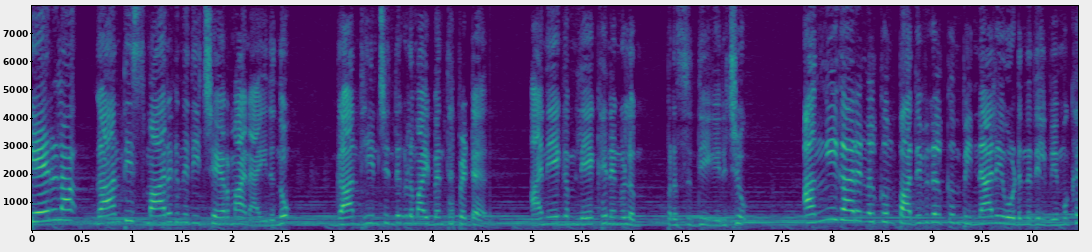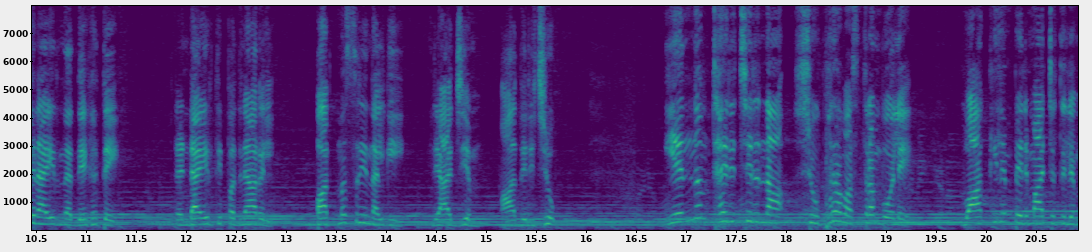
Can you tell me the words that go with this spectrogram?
കേരള ഗാന്ധി സ്മാരകനിധി ചെയർമാനായിരുന്നു. ഗാന്ധിയൻ ചിന്തകളുമായി ബന്ധപ്പെട്ട് അനേകം ലേഖനങ്ങളും പ്രസിദ്ധീകരിച്ചു. അംഗീകാരങ്ങൾക്കും പദവികൾക്കും പിന്നാലെ ഓടുന്നതിൽ വിമുഖനായിരുന്ന അദ്ദേഹത്തെ രണ്ടായിരത്തി പതിനാറിൽ പത്മശ്രീ നൽകി രാജ്യം ആദരിച്ചു. എന്നും ധരിച്ചിരുന്ന ശുഭ്രവസ്ത്രം പോലെ വാക്കിലും പെരുമാറ്റത്തിലും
